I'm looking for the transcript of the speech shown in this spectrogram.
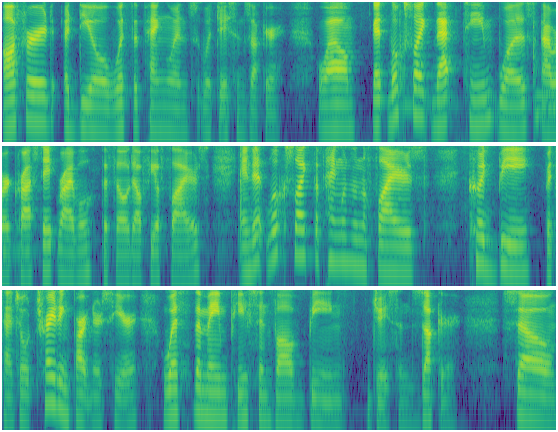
offered a deal with the Penguins with Jason Zucker. Well, it looks like that team was our cross state rival, the Philadelphia Flyers, and it looks like the Penguins and the Flyers could be potential trading partners here, with the main piece involved being Jason Zucker. So,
